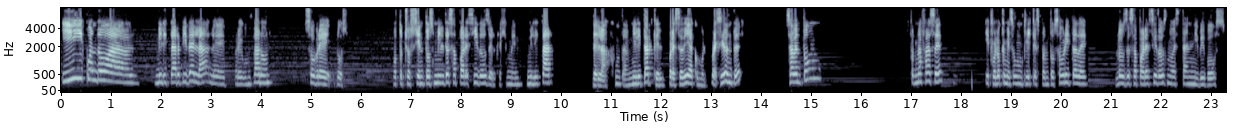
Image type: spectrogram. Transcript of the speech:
Y cuando al militar Videla le preguntaron sobre los 800 mil desaparecidos del régimen militar, de la junta militar que él precedía como el presidente, se aventó una frase y fue lo que me hizo un clic espantoso ahorita de los desaparecidos no están ni vivos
